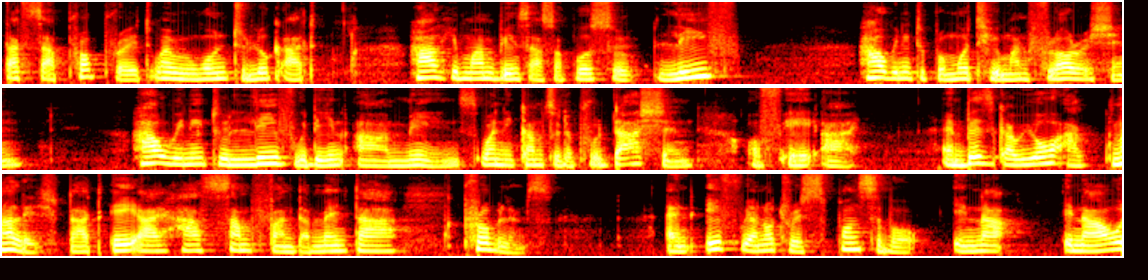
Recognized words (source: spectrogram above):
that is appropriate when we want to look at how human beings are supposed to live, how we need to promote human flourishing, how we need to live within our means when it comes to the production of AI. And basically, we all acknowledge that AI has some fundamental problems. And if we are not responsible in our in our,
